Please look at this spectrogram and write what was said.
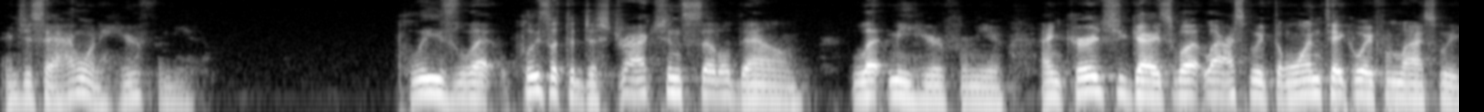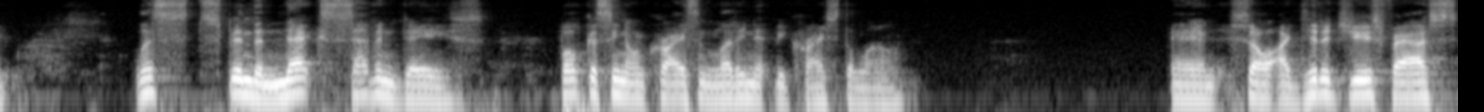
And just say, I want to hear from you. Please let please let the distractions settle down. Let me hear from you. I encourage you guys, what last week, the one takeaway from last week. Let's spend the next seven days focusing on Christ and letting it be Christ alone. And so I did a juice fast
